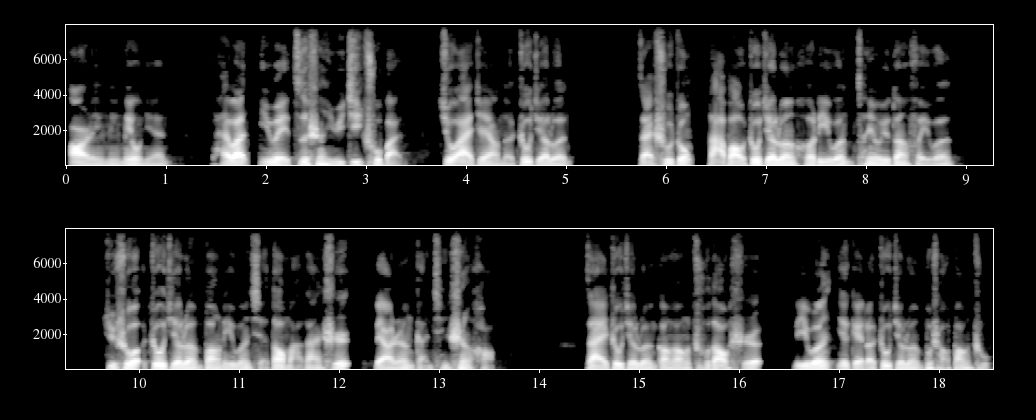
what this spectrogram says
二零零六年，台湾一位资深娱记出版《就爱这样的周杰伦》，在书中大爆周杰伦和李玟曾有一段绯闻。据说周杰伦帮李玟写《刀马旦》时，两人感情甚好。在周杰伦刚刚出道时，李玟也给了周杰伦不少帮助。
